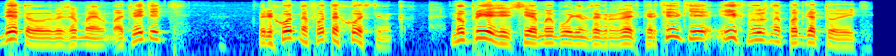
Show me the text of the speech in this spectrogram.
Для этого выжимаем «Ответить». Переход на фотохостинг. Но прежде чем мы будем загружать картинки, их нужно подготовить.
